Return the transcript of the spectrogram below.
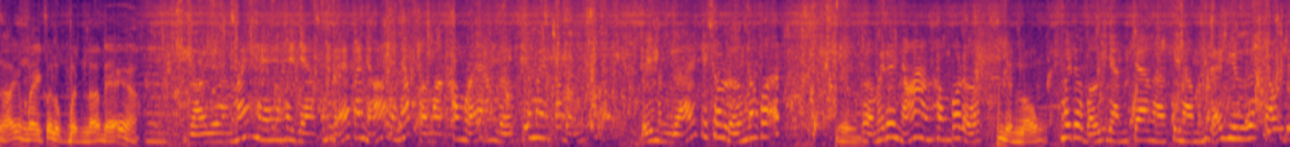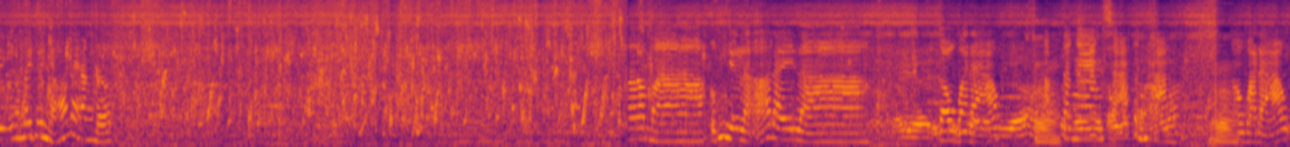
ở trong đây có lục bình là đẻ à rồi à, mấy hay hay già cũng đẻ cá nhỏ ra nhóc rồi mà không lại ăn được chứ mấy cá bự bị mình gửi cái số lượng nó có ít. Nhưng rồi mấy đứa nhỏ ăn không có được. Giành lộn. Mấy đứa bự dành cho là khi nào mình để dư á trôi đi mấy đứa nhỏ mới ăn được. À, mà cũng như là ở đây là cầu bà đạo ấp Tân An xã Tân Thành. À, cầu bà đạo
